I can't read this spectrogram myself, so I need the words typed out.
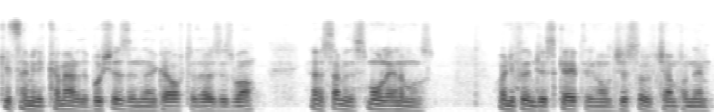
get something to come out of the bushes, and they go after those as well. You know, some of the small animals, waiting for them to escape, then I'll just sort of jump on them.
